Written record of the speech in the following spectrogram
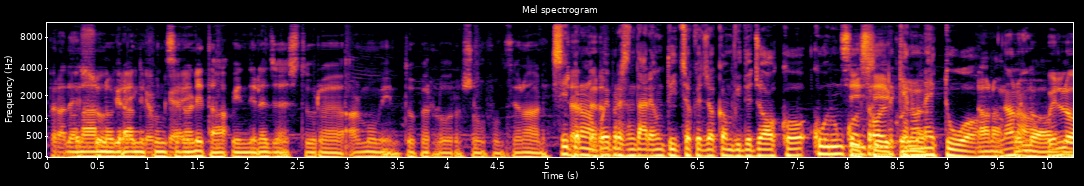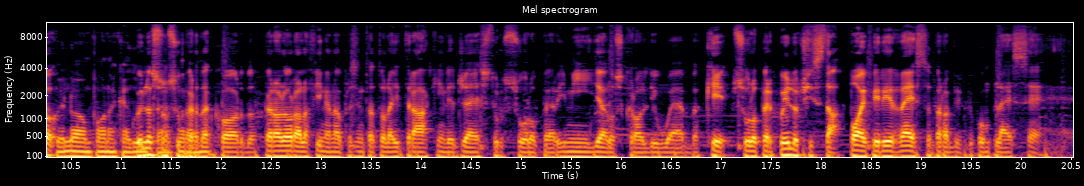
per adesso. Non hanno grandi funzionalità, okay. quindi le gesture al momento per loro sono funzionali. Sì, cioè, però non puoi presentare un tizio che gioca un videogioco con un sì, controller sì, quello... che non è tuo. No, no, no, quello, no, quello, quello, è un po' una caduta. Quello sono super però... d'accordo. Però loro alla fine hanno presentato l'eye tracking, le gesture solo per i media, lo scroll di web, che solo per quello ci sta. Poi per il resto, per robe più complesse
